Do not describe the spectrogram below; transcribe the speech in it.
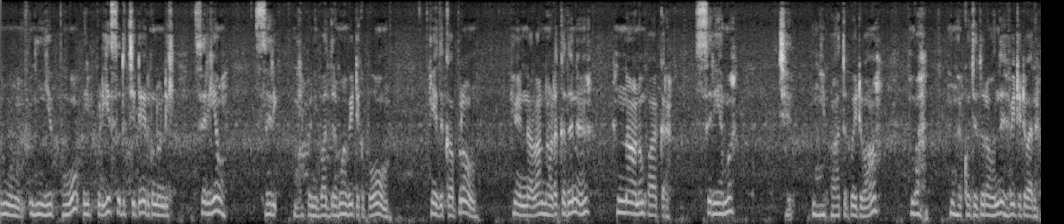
ம், நீ எப்பவும் இப்படியே சிரிச்சுட்டே இருக்கணும்டி. சரியா? சரி இப்போ நீ பத்திரமா வீட்டுக்கு போ. இதுக்கப்புறம் என்னெல்லாம் நடக்குதுன்னு நானும் பார்க்குறேன் சரியாம்மா? சரி நீ பார்த்து போயிட்டு வா. வா கொஞ்சம் தூரம் வந்து விட்டுட்டு வரேன்.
